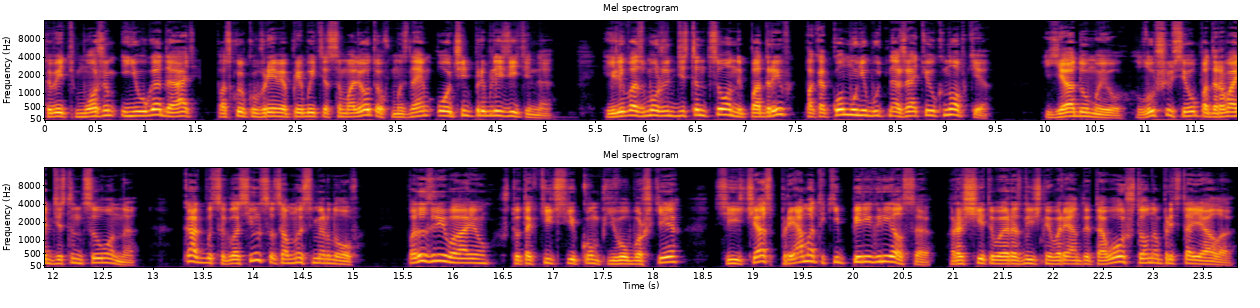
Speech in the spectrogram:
то ведь можем и не угадать, поскольку время прибытия самолетов мы знаем очень приблизительно. Или возможен дистанционный подрыв по какому-нибудь нажатию кнопки. Я думаю, лучше всего подорвать дистанционно. Как бы согласился со мной Смирнов. Подозреваю, что тактический комп в его башке сейчас прямо-таки перегрелся, рассчитывая различные варианты того, что нам предстояло.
